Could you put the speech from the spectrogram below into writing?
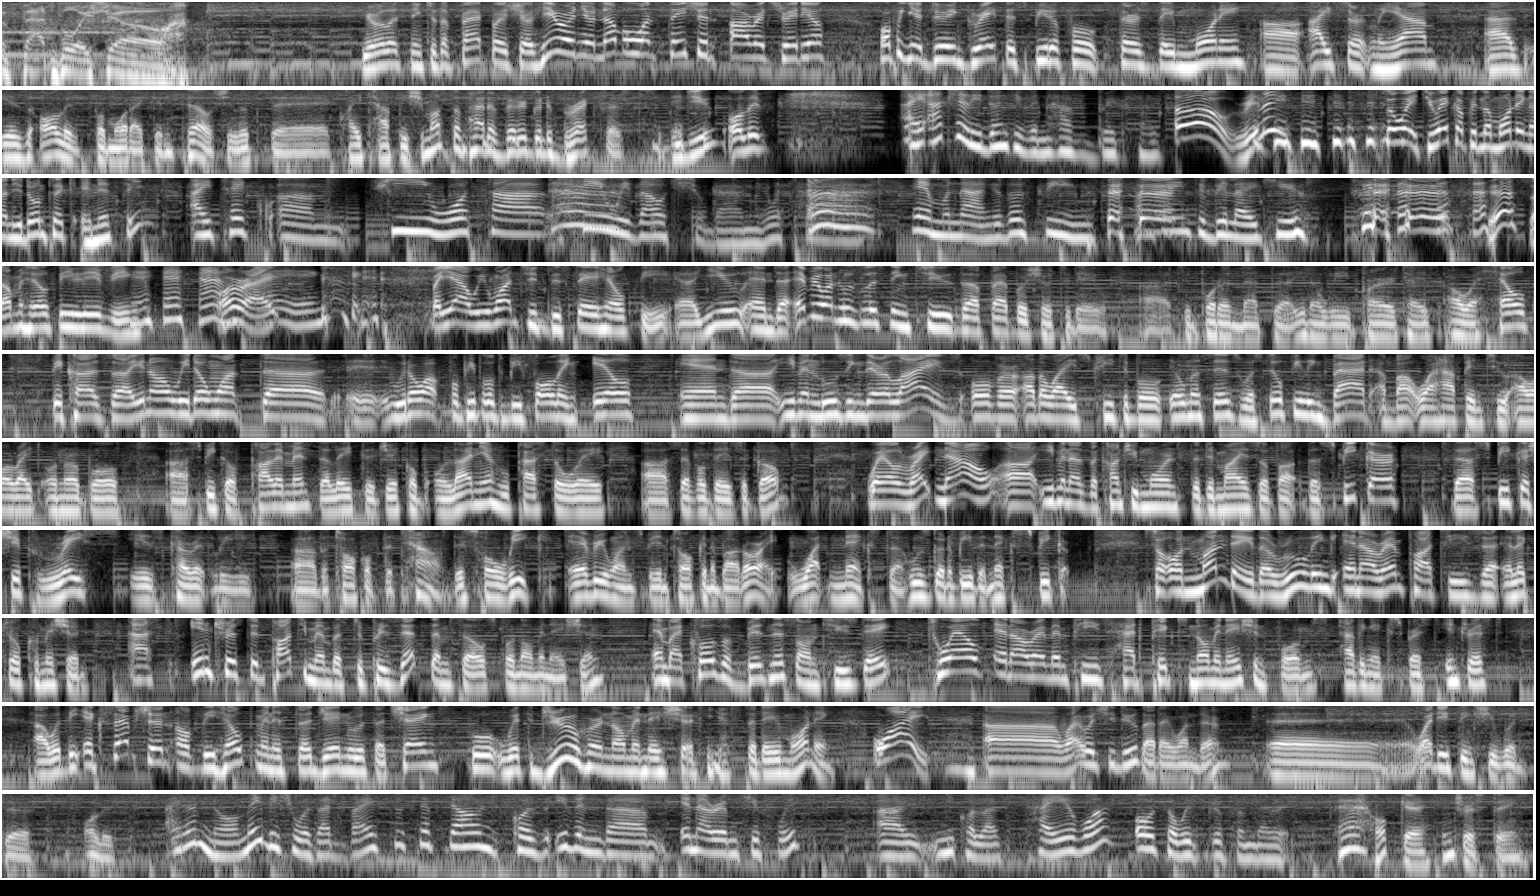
The Fat Boy Show. You're listening to The Fat Boy Show here on your number one station, RX Radio. Hoping you're doing great this beautiful Thursday morning. Uh, I certainly am, as is Olive, from what I can tell. She looks uh, quite happy. She must have had a very good breakfast. Did you, Olive? I actually don't even have breakfast. Oh, really? so wait, you wake up in the morning and you don't take anything? I take um, tea, water, tea without sugar and water. hey, Monang, those things. I'm trying to be like you. yes, I'm healthy living. All right. but yeah, we want you to stay healthy. Uh, you and uh, everyone who's listening to the Fat Boy Show today. Uh, it's important that uh, you know we prioritize our health because uh, you know we don't want uh, we don't want for people to be falling ill and uh, even losing their lives over otherwise treatable illnesses. We're still feeling bad about what happened to our Right Honorable uh, Speaker of Parliament, the late Jacob Oulanyah, who passed away uh, several days ago. Well, right now, uh, even as the country mourns the demise of uh, the Speaker, the speakership race is currently uh, the talk of the town. This whole week, everyone's been talking about, all right, what next? Uh, who's going to be the next speaker? So on Monday, the ruling NRM party's uh, electoral commission asked interested party members to present themselves for nomination. And by close of business on Tuesday, 12 NRM MPs had picked nomination forms, having expressed interest uh, with the exception of the Health Minister, Jane Ruth Aceng, who withdrew her nomination yesterday morning. Why? Uh, why would she do that, I wonder? Uh, why do you think she would, uh, Olive? I don't know. Maybe she was advised to step down because even the NRM chief whip, uh, Nicholas Tayebwa, also withdrew from the race. Eh, okay, interesting.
